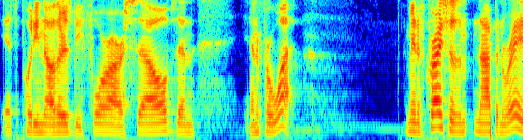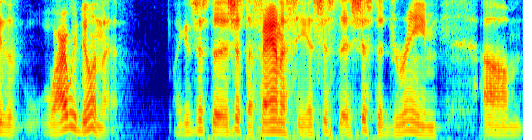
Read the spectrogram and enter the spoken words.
it's putting others before ourselves. And, and for what? I mean, if Christ has not been raised, why are we doing that? Like it's just a, it's just a fantasy. It's just it's just a dream. Um,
